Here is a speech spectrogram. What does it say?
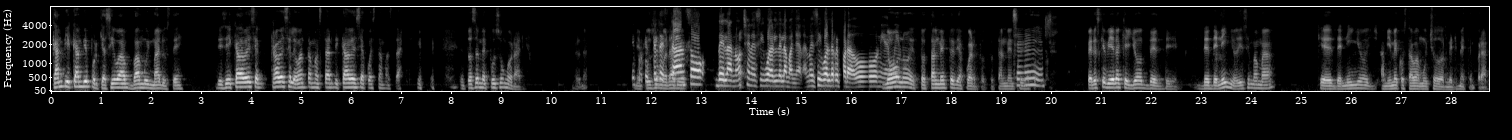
Cambie, cambie porque así va, va muy mal usted. Dice, cada vez, cada vez se levanta más tarde y cada vez se acuesta más tarde. Entonces me puso un horario, ¿verdad? Sí, porque es que el descanso de la noche no es igual de la mañana, no es igual de reparador ni de No, no, es totalmente de acuerdo, totalmente de acuerdo. Pero es que viera que yo desde, desde niño, dice mamá, que desde niño a mí me costaba mucho dormirme temprano.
